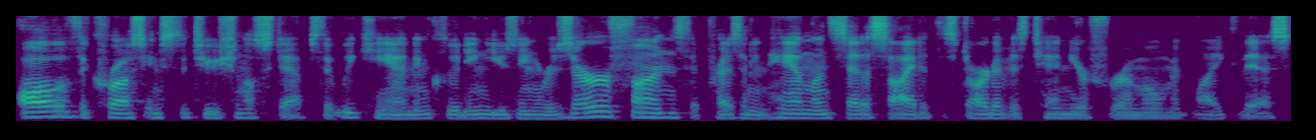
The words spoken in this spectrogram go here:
all of the cross institutional steps that we can, including using reserve funds that President Hanlon set aside at the start of his tenure for a moment like this,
